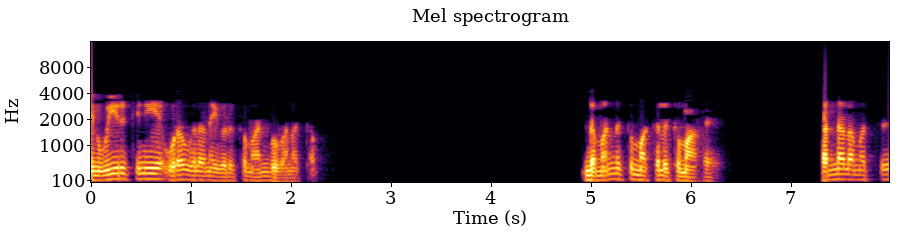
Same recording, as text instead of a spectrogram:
என் உயிருக்கினிய உறவுகள் அனைவருக்கும் அன்பு வணக்கம். இந்த மண்ணுக்கும் மக்களுக்குமாக தன்னலமற்று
